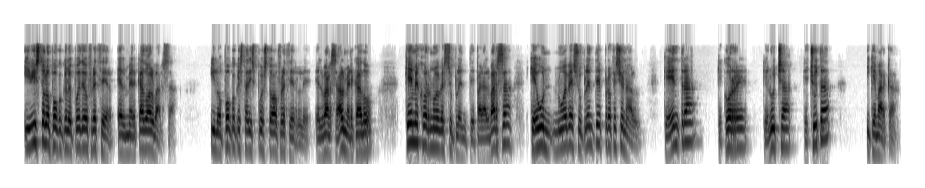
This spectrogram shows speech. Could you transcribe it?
y visto lo poco que le puede ofrecer el mercado al Barça y lo poco que está dispuesto a ofrecerle el Barça al mercado, ¿Qué mejor nueve suplente para el Barça que un nueve suplente profesional que entra, que corre, que lucha, que chuta y que marca?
